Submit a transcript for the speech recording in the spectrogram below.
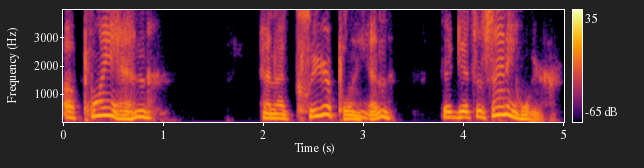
a plan and a clear plan that gets us anywhere.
